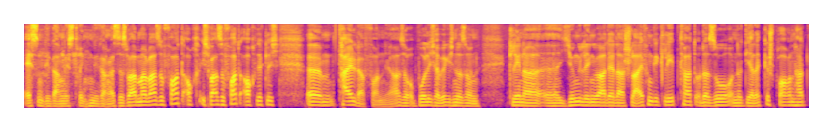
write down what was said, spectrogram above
essen gegangen, ist trinken gegangen. Also es war, man war sofort auch, ich war sofort auch wirklich ähm, Teil davon, ja. Also obwohl ich ja wirklich nur so ein kleiner äh, Jüngling war, der da Schleifen geklebt hat oder so und eine Dialekt gesprochen hat,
